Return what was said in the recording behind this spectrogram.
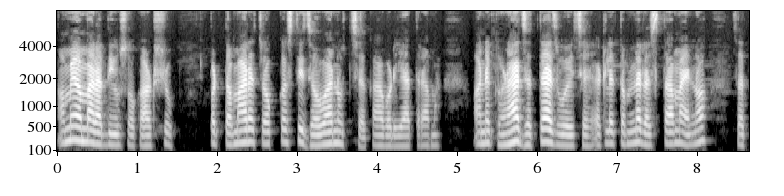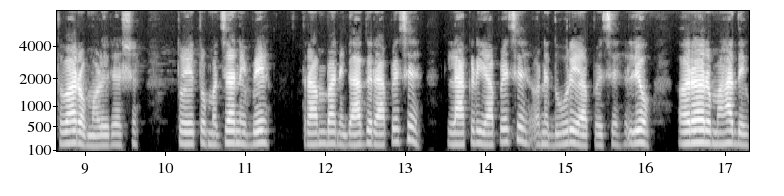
અમે અમારા દિવસો કાઢશું. પણ તમારે ચોક્કસથી જવાનું જ છે કાવડ યાત્રામાં. અને ઘણા જતા જ હોય છે, એટલે તમને રસ્તામાં એનો સથવારો મળી રહેશે. તો એ તો મજાની બે ત્રાંબાની ગાગર આપે છે, લાકડી આપે છે અને દોરી આપે છે. લ્યો, હર હર મહાદેવ,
